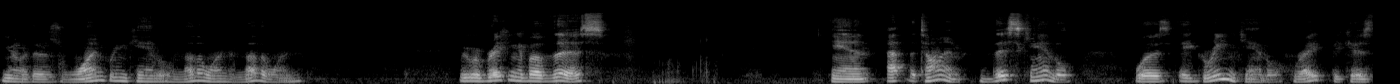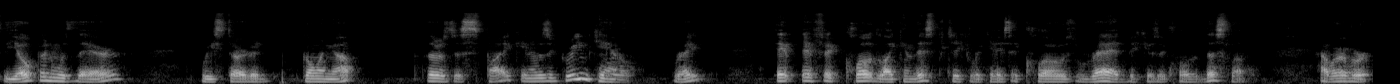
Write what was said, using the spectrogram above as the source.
you know, there's one green candle, another one, another one. We were breaking above this. And at the time, this candle was a green candle, right? Because the open was there. We started going up. There was a spike and it was a green candle, right? If, if it closed, like in this particular case, it closed red because it closed at this level. However,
